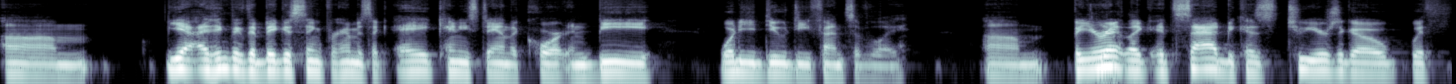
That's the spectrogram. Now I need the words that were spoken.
Um, yeah, I think like the biggest thing for him is like, A, can he stay on the court? And B, what do you do defensively? Um, but you're Yeah. right. Like, it's sad because two years ago with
